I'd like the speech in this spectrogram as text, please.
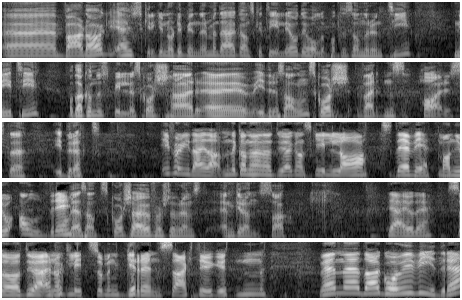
uh, hver dag. Jeg husker ikke når de begynner, men det er ganske tidlig, og de holder på til sånn rundt 10. 9-10. Og da kan du spille squash her eh, i idrettshallen. Squash, verdens hardeste idrett. Ifølge deg, da. Men det kan jo hende at du er ganske lat. Det vet man jo aldri. Det er sant. Squash er jo først og fremst en grønnsak. Det er jo det. Så du er nok litt som en grønnsak, du, gutten. Men eh, da går vi videre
